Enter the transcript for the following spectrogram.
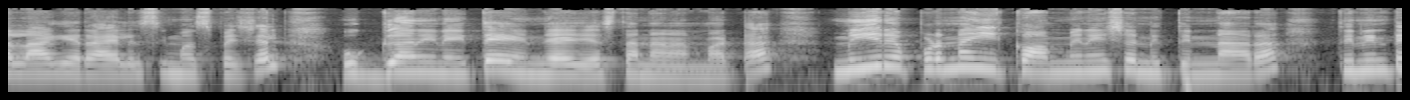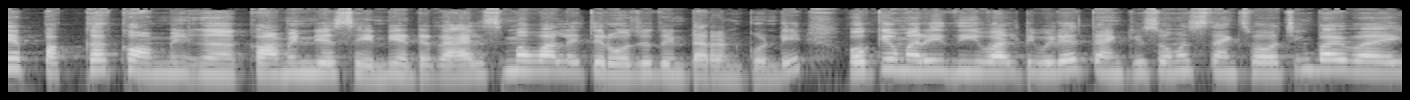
అలాగే రాయలసీమ స్పెషల్ ఉగ్గానినైతే ఎంజాయ్ చేస్తాను అనమాట మీరు ఎప్పుడన్నా ఈ కాంబినేషన్ని తిన్నారా? తినింటే పక్కా కాంబి కామెంట్ చేసేయండి. అంటే రాయలసీమ వాళ్ళు అయితే రోజు తింటారనుకోండి. ఓకే మరి ఇది ఇవాళ video. Thank you so much thanks for watching bye bye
